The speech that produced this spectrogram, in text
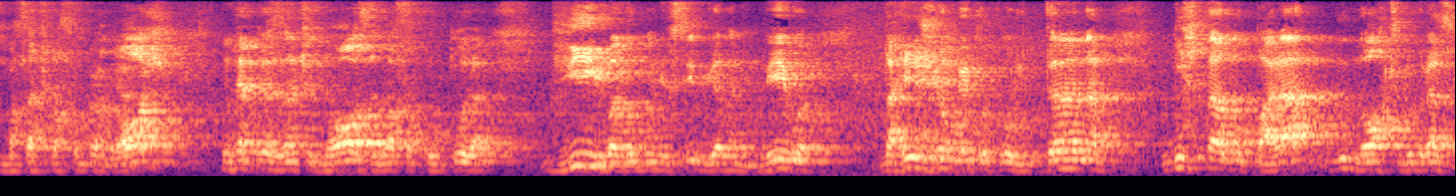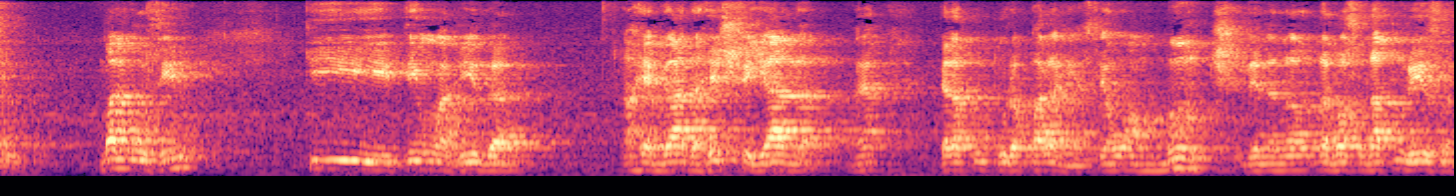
Uma satisfação para nós, um representante nosso, da nossa cultura viva do município de Ananindeua, da região metropolitana, do estado do Pará, do norte do Brasil. Mário que tem uma vida arregada, recheada né, pela cultura paraense, é um amante da nossa natureza.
